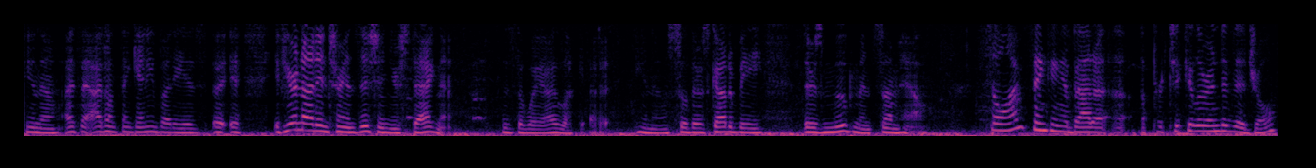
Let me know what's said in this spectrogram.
You know, I th- I don't think anybody is. Uh, if you're not in transition, you're stagnant. Is the way I look at it. You know, so there's got to be there's movement somehow. So I'm thinking about a, a a particular individual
